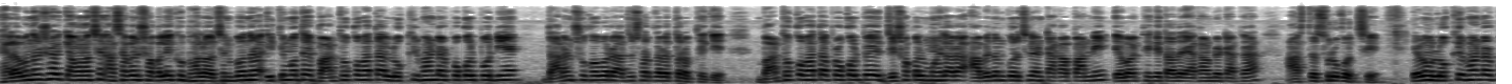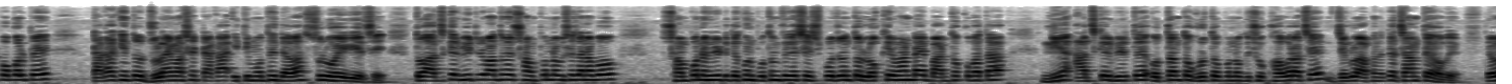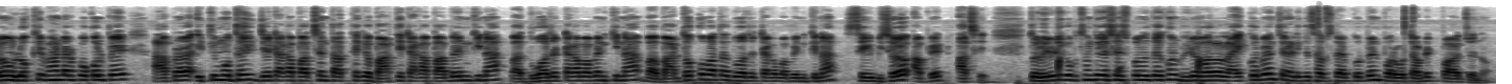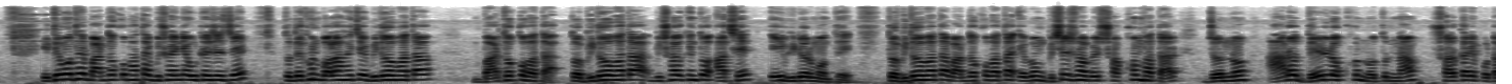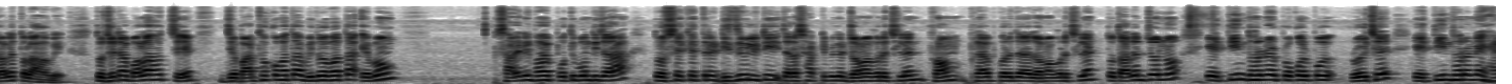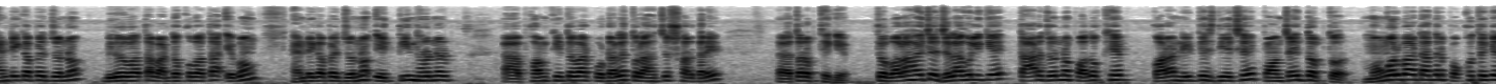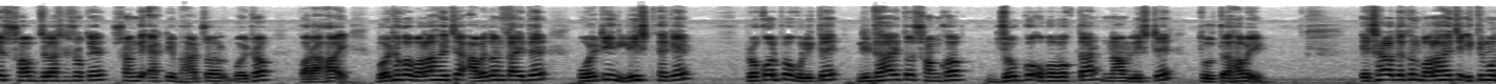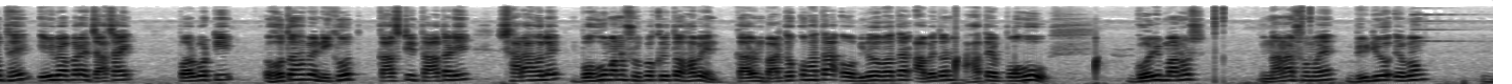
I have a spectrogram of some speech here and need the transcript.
Hello বন্ধুরা, সবাই কেমন আছেন? আশা করি সকলেই খুব ভালো আছেন। বন্ধুরা, ইতিমধ্যে বার্ধক্য ভাতা লক্ষ্মীর ভাণ্ডার প্রকল্প নিয়ে দারুণ সুখবর রাজ্য সরকারের তরফ থেকে। বার্ধক্য ভাতা প্রকল্পে যে সকল মহিলারা আবেদন করেছিলেন টাকা পাননি, এবার থেকে তাদের অ্যাকাউন্টে টাকা আসতে শুরু করছে। এবং লক্ষ্মীর ভাণ্ডার প্রকল্পে টাকা কিন্তু জুলাই মাসের টাকা ইতিমধ্যে দেওয়া শুরু হয়ে গিয়েছে। তো আজকের ভিডিওর মাধ্যমে সম্পূর্ণ বিষয় জানাব। সম্পূর্ণ ভিডিওটি দেখুন। প্রথম থেকে শেষ পর্যন্ত লক্ষ্মীর ভাণ্ডায় বার্ধক্য ভাতা নিয়ে আজকের ভিডিওতে অত্যন্ত গুরুত্বপূর্ণ কিছু খবর আছে, যেগুলো আপনাদেরকে জানতে হবে। এবং লক্ষ্মীর ভাণ্ডার প্রকল্পে আপনারা ইতিমধ্যেই যে টাকা পাচ্ছেন, তার থেকে বাড়তি টাকা পাবেন কিনা, বা দু হাজার টাকা পাবেন কিনা, বা বার্ধক্য ভাতা দু হাজার টাকা পাবেন কিনা, সেই বিষয়েও আপডেট আছে। তো ভিডিওটিকে প্রথম থেকে শেষ পর্যন্ত দেখুন। ভিডিও ভালো লাইক করবেন, চ্যানেলটিকে সাবস্ক্রাইব করবেন, পরবর্তী আপডেট পাওয়ার জন্য। ইতিমধ্যে বার্ধক্য ভাতা বিষয় নিয়ে উঠে এসেছে। তো দেখুন, বলা হয়েছে বিধবা ভাতা বার্ধক্য ভাতা। তো বিধবা ভাতা বিষয় কিন্তু আছে এই ভিডিওর মধ্যে। তো বিধবা ভাতা, বার্ধক্য ভাতা এবং বিশেষভাবে সক্ষম ভাতার জন্য আরও দেড় লক্ষ নতুন নাম সরকারি পোর্টালে তোলা হবে। তো যেটা বলা হচ্ছে যে বার্ধক্য ভাতা, বিধবা ভাতা এবং শারীরিকভাবে প্রতিবন্ধী যারা, তো সেক্ষেত্রে ডিজিবিলিটি যারা সার্টিফিকেট জমা করেছিলেন ফর্ম ফিল করে যারা জমা করেছিলেন, তো তাদের জন্য এই তিন ধরনের প্রকল্প রয়েছে। এই তিন ধরনের হ্যান্ডিক্যাপের জন্য বিধবা ভাতা, বার্ধক্য ভাতা এবং হ্যান্ডিক্যাপের জন্য এই তিন ধরনের ফর্ম কিন্তু আবার পোর্টালে তোলা হচ্ছে সরকারের তরফ থেকে। তো বলা হয়েছে, জেলাগুলিকে তার জন্য পদক্ষেপ করার নির্দেশ দিয়েছে পঞ্চায়েত দপ্তর। মঙ্গলবার তাদের পক্ষ থেকে সব জেলা শাসকের সঙ্গে একটি ভার্চুয়াল বৈঠক করা হয়। বৈঠকে বলা হয়েছে, আবেদনকারীদের ওয়েটিং লিস্ট থেকে প্রকল্পগুলিতে নির্ধারিত সংখ্যক যোগ্য উপভোক্তার নাম লিস্টে তুলতে হবে। এছাড়াও দেখুন, বলা হয়েছে, ইতিমধ্যে এই ব্যাপারে যাচাই পর্বটি হতে হবে নিখুঁত। কাজটি তাড়াতাড়ি সারা হলে বহু মানুষ উপকৃত হবেন। কারণ বার্ধক্য ভাতা ও বিধবা ভাতার আবেদন হাতে বহু গরিব মানুষ নানা সময়ে ভিডিও এবং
